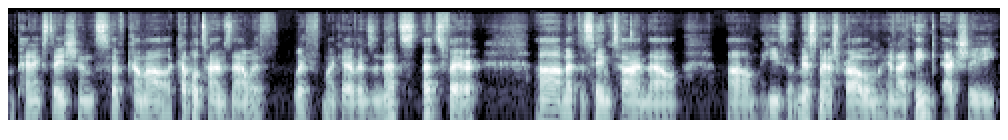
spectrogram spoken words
the panic stations have come out a couple times now with with Mike Evans, and that's that's fair. Um, at the same time, though, um, he's a mismatch problem, and I think actually,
